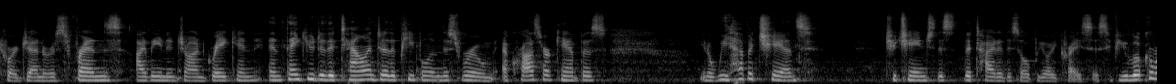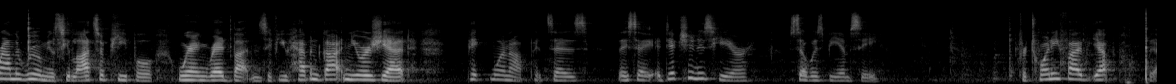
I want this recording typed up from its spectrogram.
to our generous friends, Eileen and John Grayken. And thank you to the talent of the people in this room across our campus. You know, we have a chance to change this, the tide of this opioid crisis. If you look around the room, you'll see lots of people wearing red buttons. If you haven't gotten yours yet, pick one up. It says, they say, addiction is here, so is BMC. For 25, yep, yeah.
